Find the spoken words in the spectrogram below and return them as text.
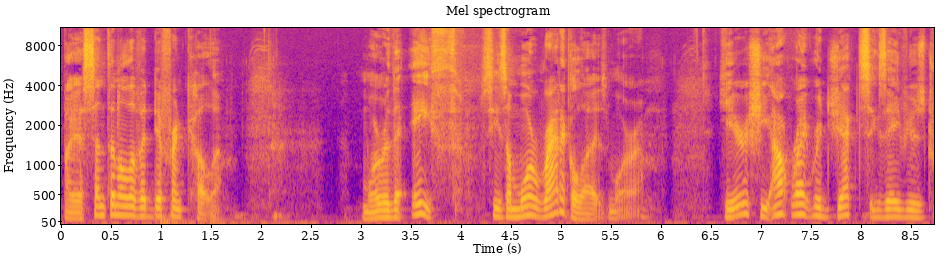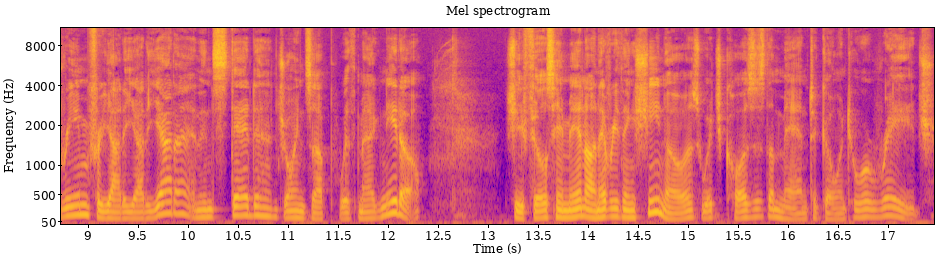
by a sentinel of a different color. Moira the Eighth sees a more radicalized Moira. Here, she outright rejects Xavier's dream for yada yada yada and instead joins up with Magneto. She fills him in on everything she knows, which causes the man to go into a rage.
